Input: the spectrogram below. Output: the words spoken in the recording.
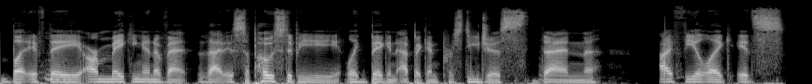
but if they are making an event that is supposed to be like big and epic and prestigious, then I feel like it's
